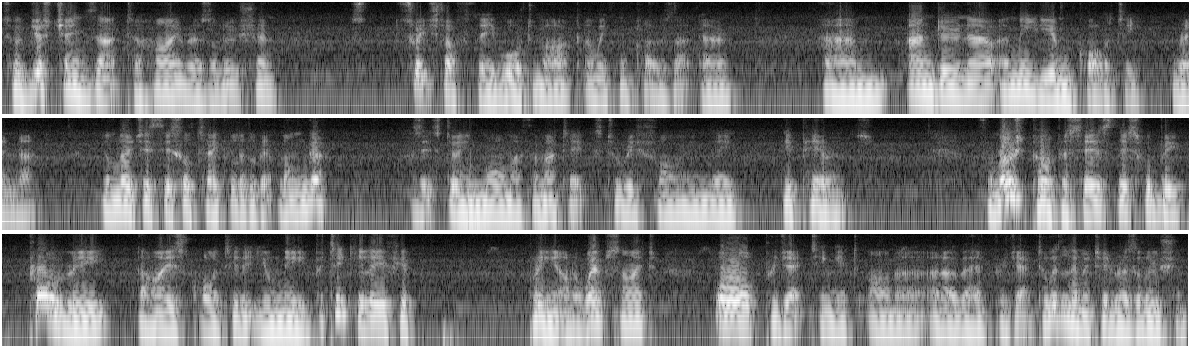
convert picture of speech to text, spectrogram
So we've just changed that to high resolution, switched off the watermark and we can close that down um, and do now a medium quality render. You'll notice this will take a little bit longer as it's doing more mathematics to refine the, the appearance. For most purposes this will be probably the highest quality that you'll need, particularly if you're putting it on a website or projecting it on a, an overhead projector with limited resolution.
